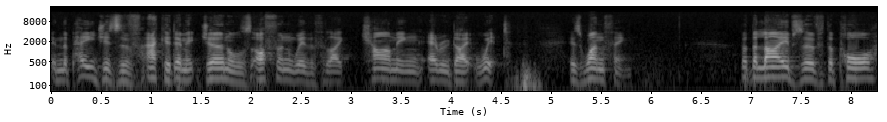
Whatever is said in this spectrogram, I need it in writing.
in the pages of academic journals, often with like charming erudite wit, is one thing. But the lives of the poor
